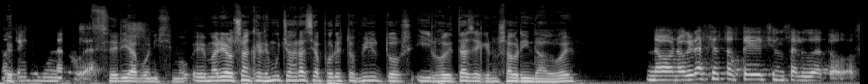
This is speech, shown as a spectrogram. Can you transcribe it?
No eh, tengo ninguna duda. Sería buenísimo. Eh, María Los Ángeles, muchas gracias por estos minutos y los detalles que nos ha brindado. ¿eh? No, no, gracias a ustedes y un saludo a todos.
